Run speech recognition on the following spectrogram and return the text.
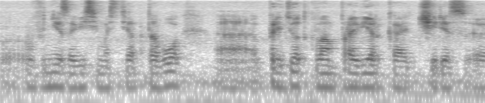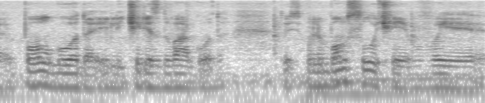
вне зависимости от того, э, придет к вам проверка через э, полгода или через два года. То есть в любом случае вы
